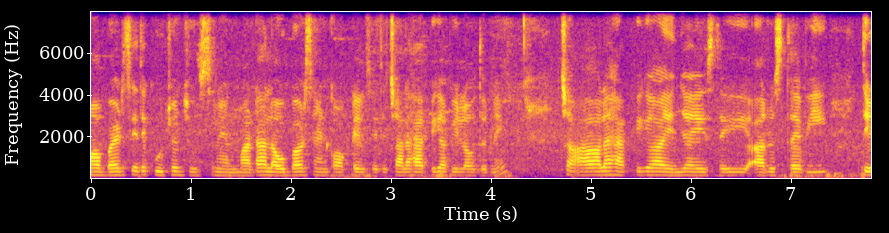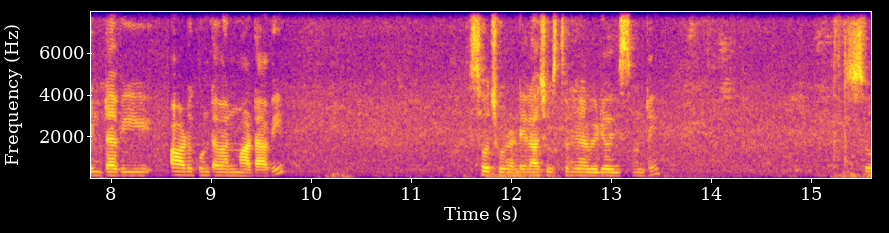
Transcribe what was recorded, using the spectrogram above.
మా బర్డ్స్ అయితే కూర్చొని చూస్తున్నాయి అనమాట లవ్ బర్డ్స్ అండ్ కాక్టైల్స్ అయితే చాలా హ్యాపీగా ఫీల్ అవుతున్నాయి. చాలా హ్యాపీగా ఎంజాయ్ చేస్తాయి అరుస్తాయి తింటవి ఆడుకుంటావి అనమాట అవి. సో చూడండి ఇలా చూస్తున్న వీడియో తీస్తుంటే. సో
